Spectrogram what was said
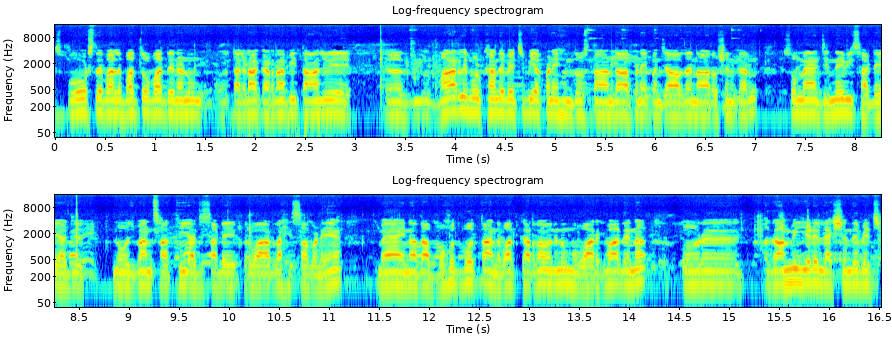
ਸਪੋਰਟਸ ਦੇ ਵੱਲ ਵੱਧ ਤੋਂ ਵੱਧ ਇਹਨਾਂ ਨੂੰ ਤਗੜਾ ਕਰਨਾ ਵੀ ਤਾਂ ਜੋ ਇਹ ਬਾਹਰਲੇ ਮੁਲਕਾਂ ਦੇ ਵਿੱਚ ਵੀ ਆਪਣੇ ਹਿੰਦੁਸਤਾਨ ਦਾ, ਆਪਣੇ ਪੰਜਾਬ ਦਾ ਨਾਮ ਰੋਸ਼ਨ ਕਰਨ। ਸੋ ਮੈਂ ਜਿੰਨੇ ਵੀ ਸਾਡੇ ਅੱਜ ਨੌਜਵਾਨ ਸਾਥੀ, ਅੱਜ ਸਾਡੇ ਪਰਿਵਾਰ ਦਾ ਹਿੱਸਾ ਬਣੇ ਆ, ਮੈਂ ਇਹਨਾਂ ਦਾ ਬਹੁਤ ਬਹੁਤ ਧੰਨਵਾਦ ਕਰਦਾ ਉਹਨਾਂ ਨੂੰ ਮੁਬਾਰਕਬਾਦ ਦੇਣਾ। ਔਰ ਆਗਾਮੀ ਜਿਹੜੇ ਇਲੈਕਸ਼ਨ ਦੇ ਵਿੱਚ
